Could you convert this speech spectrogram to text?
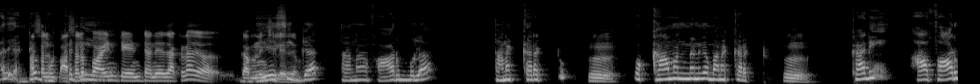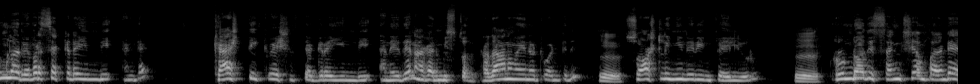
అది అంటే అసలు అసలు పాయింట్ ఏంటి అనేది అక్కడ గమనించలేదు తన ఫార్ములా తనకు కరెక్ట్ ఒక కామన్ మ్యాన్గా మనకు కరెక్ట్. కానీ ఆ ఫార్ములా రివర్స్ ఎక్కడైంది అంటే క్యాస్ట్ ఈక్వేషన్స్ దగ్గర అయ్యింది అనేదే నాకు అనిపిస్తుంది. ప్రధానమైనటువంటిది సోషల్ ఇంజనీరింగ్ ఫెయిల్యూర్. రెండోది సంక్షేమ అంటే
